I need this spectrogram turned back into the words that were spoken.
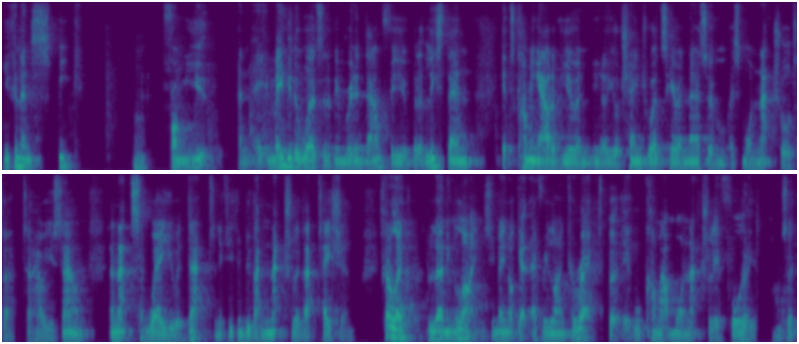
you can then speak hmm. from you and it may be the words that have been written down for you but at least then it's coming out of you and you know you'll change words here and there. So it's more natural to to how you sound. And that's where you adapt. And if you can do that natural adaptation it's kind of like learning lines. You may not get every line correct but it will come out more naturally for right. you so right.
